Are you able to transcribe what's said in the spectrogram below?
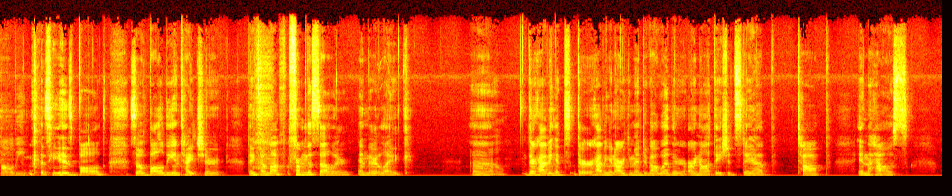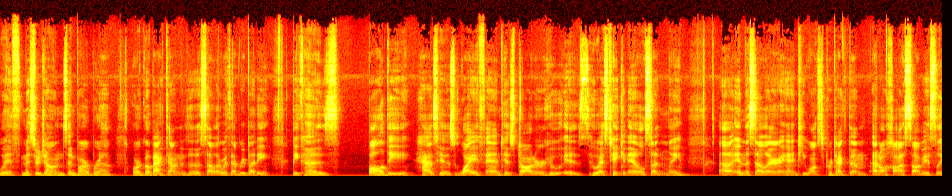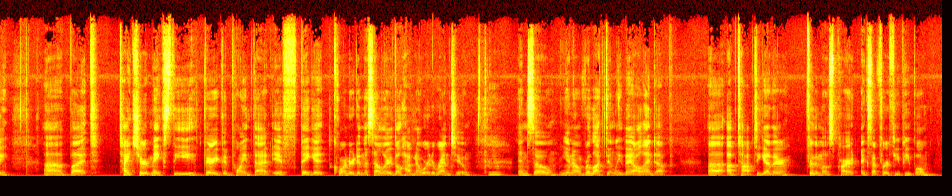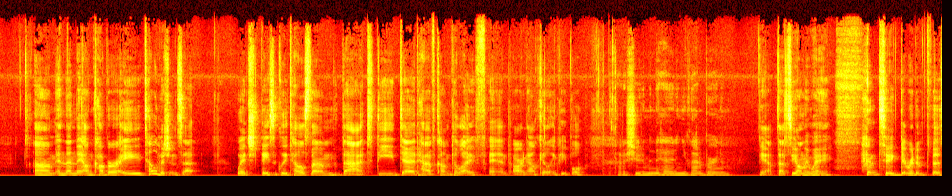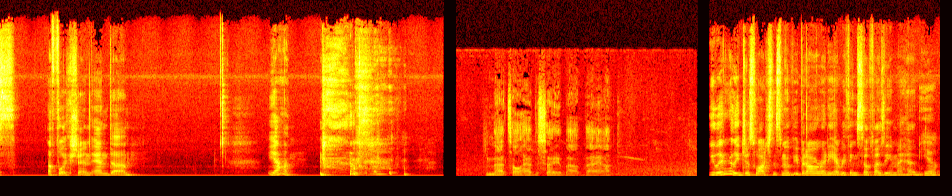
Baldy. because he is bald. So, Baldy and Tight Shirt, they come up from the cellar, and they're like, uh, they're having a they're having an argument about whether or not they should stay up top in the house with Mr. Jones and Barbara or go back down into the cellar with everybody because Baldy has his wife and his daughter who is who has taken ill suddenly uh, in the cellar and he wants to protect them at all costs obviously uh, but Tight Shirt makes the very good point that if they get cornered in the cellar they'll have nowhere to run to and so you know reluctantly they all end up uh, up top together for the most part except for a few people um, and then they uncover a television set, which basically tells them that the dead have come to life and are now killing people. You Gotta shoot them in the head and you gotta burn them. Yeah, that's the only way to get rid of this affliction. And um, yeah, And that's all I have to say about that. We literally just watched this movie, but already everything's so fuzzy in my head. Yep.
